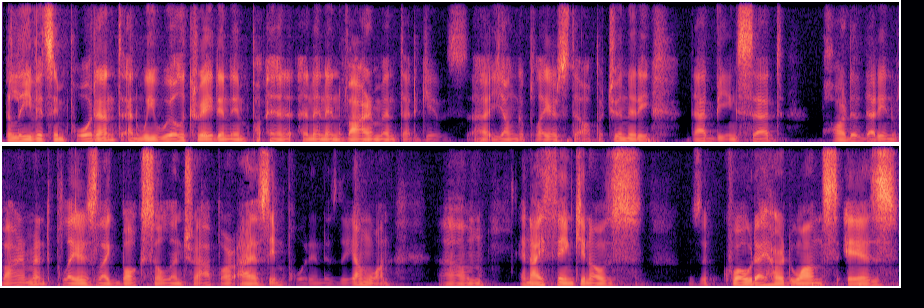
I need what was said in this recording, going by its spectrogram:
believe it's important, and we will create an imp- an, an environment that gives uh, younger players the opportunity. That being said, part of that environment, players like Boxall and Trapp are as important as the young one. Um, and I think you know the quote I heard once is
